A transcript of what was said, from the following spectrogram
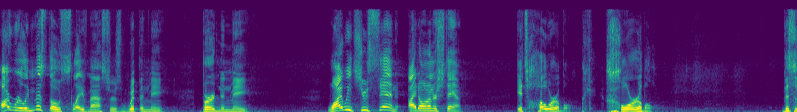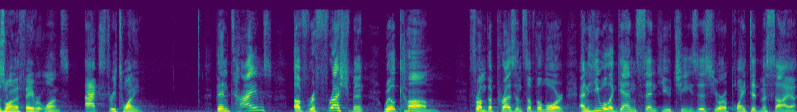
I really miss those slave masters whipping me burdening me. Why we choose sin, I don't understand. It's horrible. horrible. This is one of my favorite ones. Acts 3:20. Then times of refreshment will come from the presence of the Lord, and he will again send you Jesus, your appointed Messiah.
